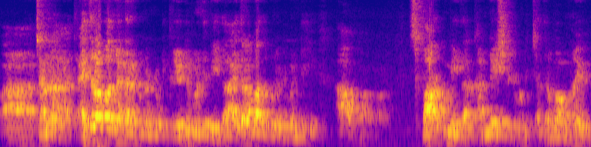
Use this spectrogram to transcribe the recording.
ఆ, హైదరాబాద్ నగరకు ఉన్నటువంటి క్రెడిబిలిటీ మీద హైదరాబాద్కు ఉన్నటువంటి స్పార్క్ మీద కన్నేసినటువంటి చంద్రబాబు నాయుడు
